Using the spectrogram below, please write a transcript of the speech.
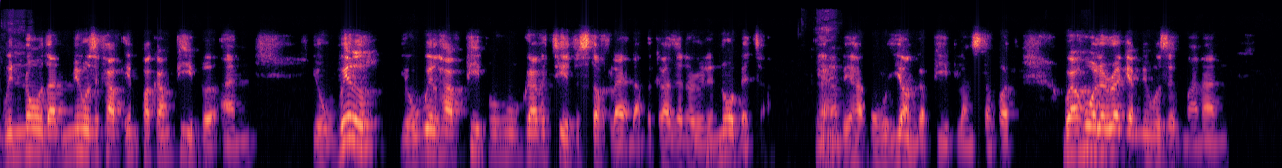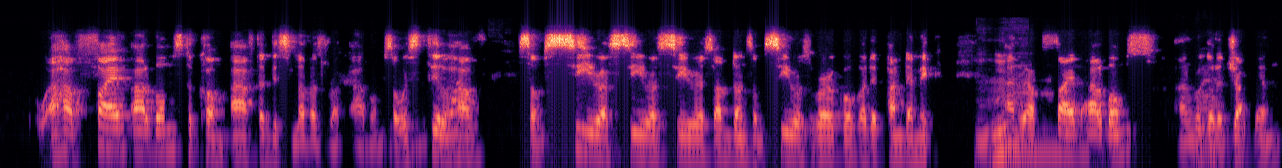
we know that music have impact on people and you will you will have people who gravitate to stuff like that because they don't really know better you know we have younger people and stuff but we're whole reggae music man and I have five albums to come after this Lovers Rock album. So we still have some serious, serious, serious. I've done some serious work over the pandemic, Mhm. and we have five albums, and we're Wow. gonna drop them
